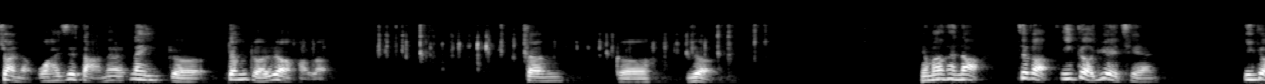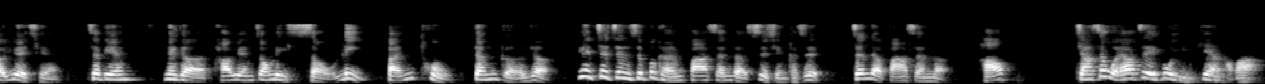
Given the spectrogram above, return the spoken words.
算了，我还是打那那一个登革热好了，登革热。有没有看到这个一个月前，一个月前这边那个桃园中立首例本土登革热，因为这真的是不可能发生的事情，可是真的发生了。好，假设我要这一部影片，好不好？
